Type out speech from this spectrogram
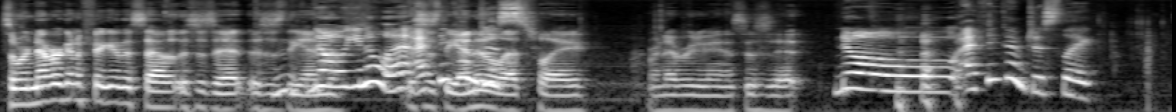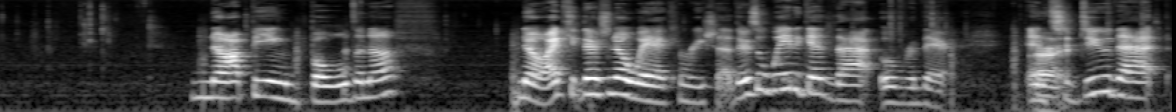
So we're never gonna figure this out. This is it. This is the end. no, of, you know what? This I is think the I'm end of just the let's play. We're never doing this. This is it. no. I think I'm just like not being bold enough. No, I can, there's no way I can reach that. There's a way to get that over there. And Alright. to do that,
